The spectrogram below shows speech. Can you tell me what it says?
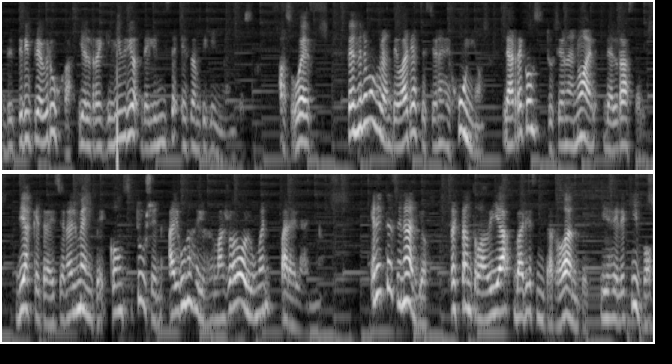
de triple bruja y el reequilibrio del índice S&P 500. A su vez, Tendremos durante varias sesiones de junio la reconstitución anual del Russell, días que tradicionalmente constituyen algunos de los de mayor volumen para el año. En este escenario restan todavía varias interrogantes y desde el equipo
